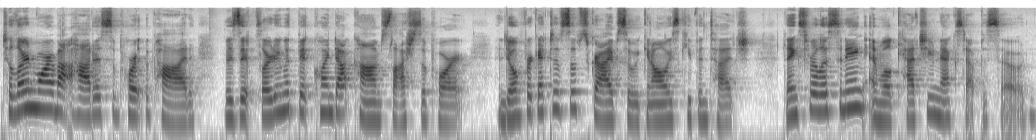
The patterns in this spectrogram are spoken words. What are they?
To learn more about how to support the pod, visit flirtingwithbitcoin.com slash support. And don't forget to subscribe so we can always keep in touch. Thanks for listening, and we'll catch you next episode.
